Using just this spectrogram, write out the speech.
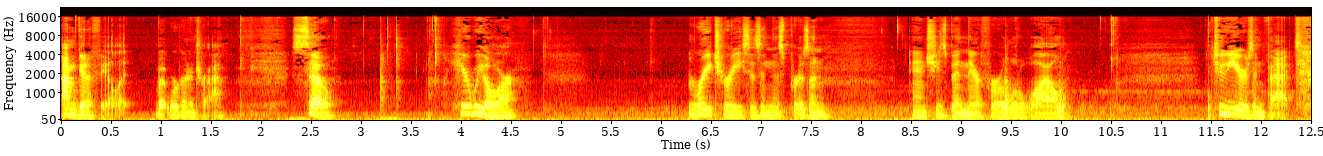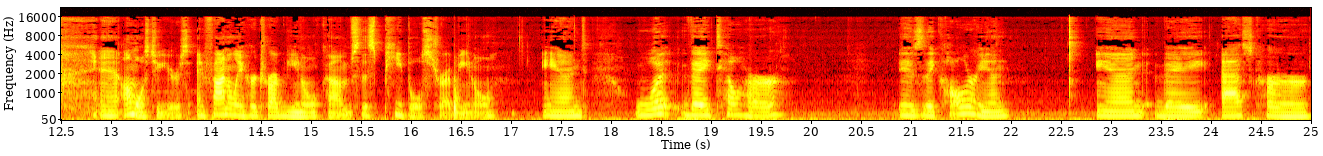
I'm to fail it, but we're to try. So here we are. Marie Therese is in this prison, and she's been there for a little while. Two years, in fact, and almost two years. And finally, her tribunal comes, this People's Tribunal. And what they tell her is they call her in and they ask her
